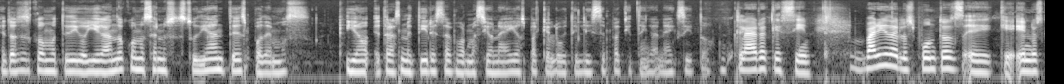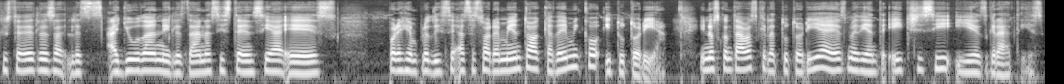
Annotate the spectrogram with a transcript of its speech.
Entonces, como te digo, llegando a conocer a nuestros estudiantes, podemos transmitir esta información a ellos para que lo utilicen, para que tengan éxito. Claro que sí. Varios de los puntos eh, que, en los que ustedes les, les ayudan y les dan asistencia es por ejemplo, dice asesoramiento académico y tutoría. Y nos contabas que la tutoría es mediante HCC y es gratis.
